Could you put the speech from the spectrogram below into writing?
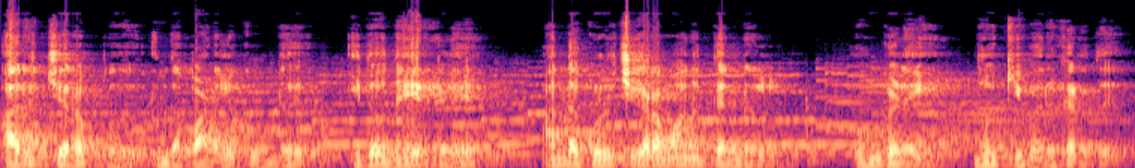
அருச்சிறப்பு இந்த பாடலுக்கு உண்டு. இதோ நேயர்களே அந்த குளிர்ச்சிகரமான தென்றல் உங்களை நோக்கி வருகிறது.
